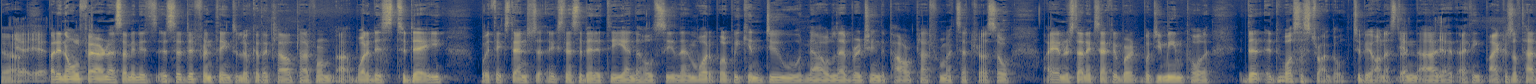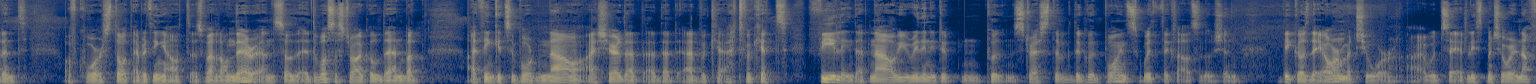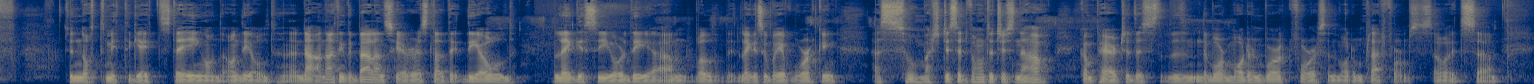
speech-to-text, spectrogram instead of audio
yeah. yeah. But in all fairness, I mean, it's it's a different thing to look at the cloud platform, uh, what it is today, with extens- extensibility and the whole seal, and what what we can do now, leveraging the Power Platform, etc. So I understand exactly what, what you mean, Paul. That it was a struggle, to be honest, yeah. and uh, yeah. I think Microsoft hadn't, of course, thought everything out as well on their end. So it was a struggle then, but I think it's important now. I share that uh, that advocate advocate feeling that now you really need to put stress the, the good points with the cloud solution because they are mature. I would say at least mature enough to not mitigate staying on on the old. And, and I think the balance here is that the, the old legacy or the um, well the legacy way of working has so much disadvantages now compared to this the, the more modern workforce and modern platforms. So it's uh,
